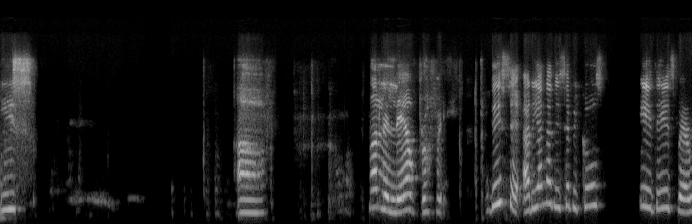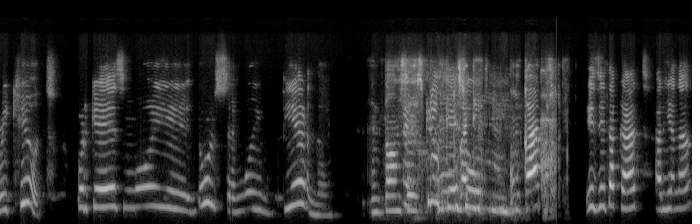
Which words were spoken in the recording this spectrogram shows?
Is uh, No le leo, profe. Dice, Ariana dice, because it is very cute. Porque es muy dulce, muy tierno. Entonces, Creo que es un... un cat. Is it a cat, Ariana?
